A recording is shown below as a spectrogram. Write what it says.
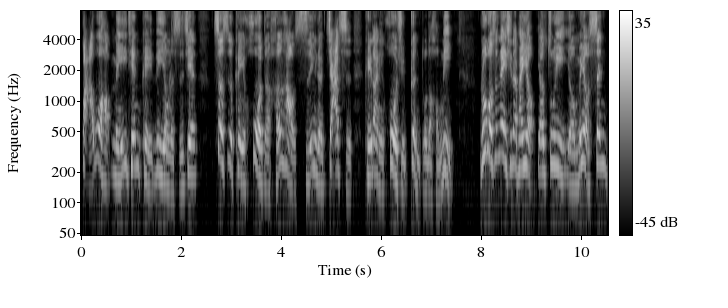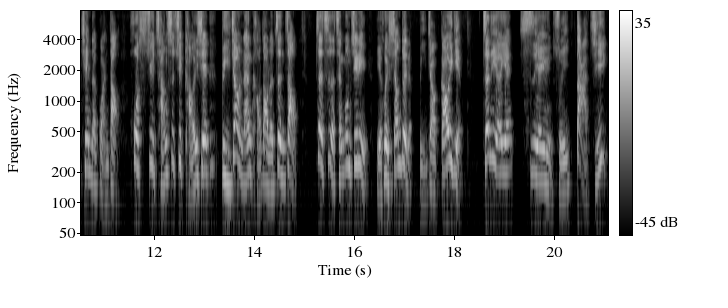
把握好每一天可以利用的时间，这是可以获得很好时运的加持，可以让你获取更多的红利。如果是内勤的朋友，要注意有没有升迁的管道，或是去尝试去考一些比较难考到的证照，这次的成功几率也会相对的比较高一点。整体而言，事业运属于大吉。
